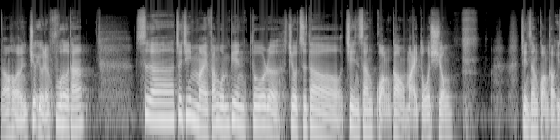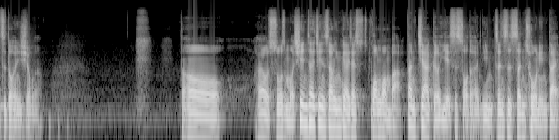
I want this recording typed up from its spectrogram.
然后就有人附和他。是啊，最近买房文变多了，就知道建商广告买多凶。建商广告一直都很凶啊。然后还有说什么？现在建商应该也在观望吧，但价格也是守得很硬，真是生错年代。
